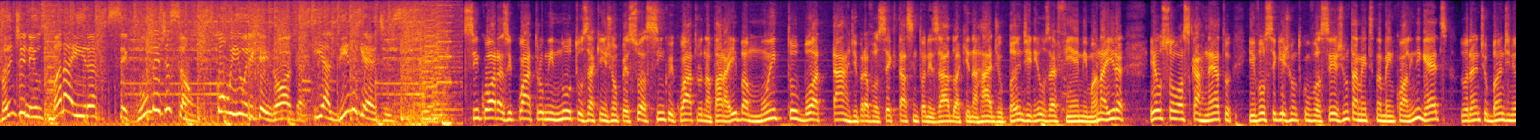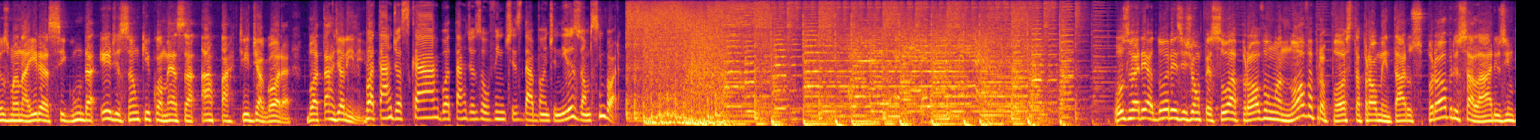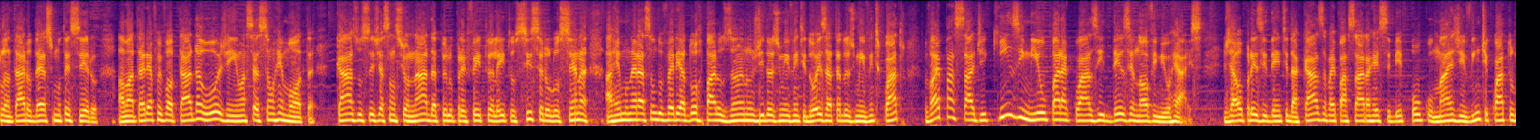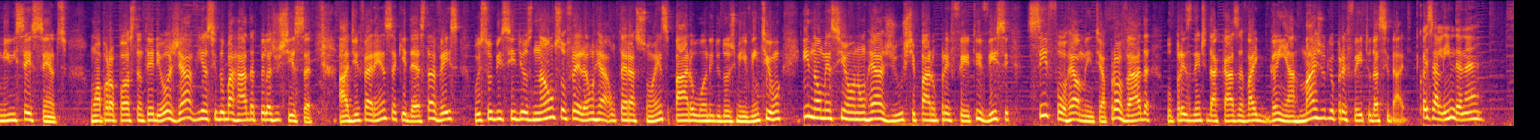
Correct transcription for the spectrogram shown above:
Band News Manaíra, segunda edição, com Yuri Queiroga e Aline Guedes. 5 horas e quatro minutos aqui em João Pessoa, 5 e quatro na Paraíba. Muito boa tarde para você que está sintonizado aqui na rádio Band News FM Manaíra. Eu sou Oscar Neto e vou seguir junto com você, juntamente também com a Aline Guedes, durante o Band News Manaíra, segunda edição que começa a partir de agora. Boa tarde, Aline. Boa tarde, Oscar. Boa tarde aos ouvintes da Band News. Vamos embora. Os vereadores de João Pessoa aprovam uma nova proposta para aumentar os próprios salários e implantar o 13 terceiro. A matéria foi votada hoje em uma sessão remota. Caso seja sancionada pelo prefeito eleito Cícero Lucena, a remuneração do vereador para os anos de 2022 até 2024 vai passar de 15 mil para quase 19 mil reais. Já o presidente da casa vai passar a receber pouco mais de 24 mil e 600. Uma proposta anterior já havia sido barrada pela justiça. A diferença é que desta vez os subsídios não sofrerão alterações para o ano de 2021 e não mencionam reajuste para o prefeito e vice. Se for realmente aprovada, o presidente da casa vai ganhar mais do que o prefeito da cidade. Coisa linda, né?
